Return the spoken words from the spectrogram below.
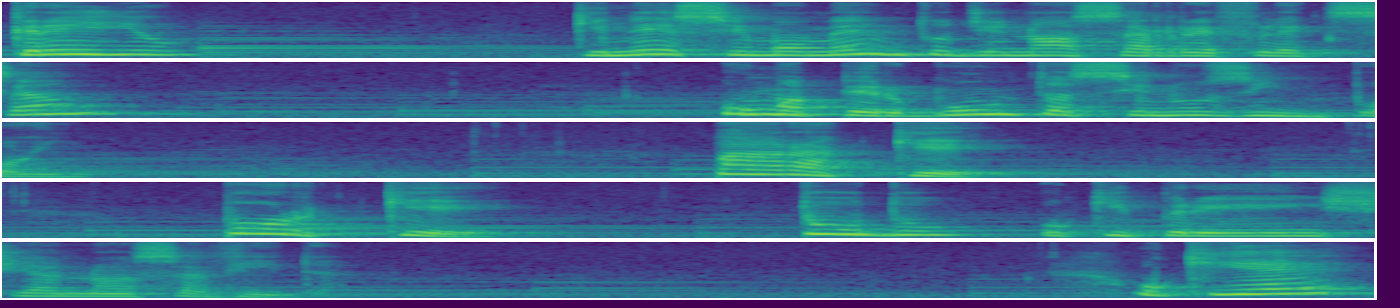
Creio que nesse momento de nossa reflexão, uma pergunta se nos impõe: Para quê? Por que tudo o que preenche a nossa vida? O que é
